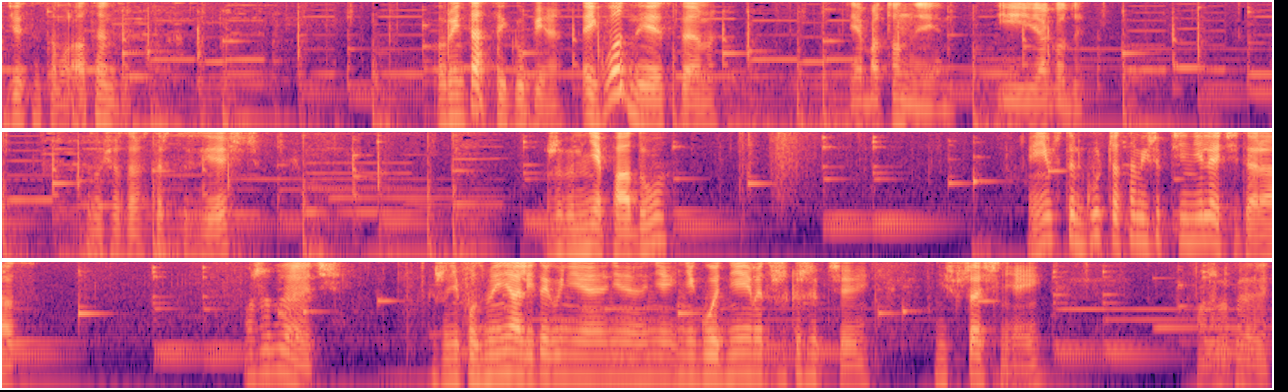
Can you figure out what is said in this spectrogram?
Gdzie jest ten samolot? A, tędy. Orientację gubię. Ej, głodny jestem. Ja batony jem. I jagody. Będę musiał zaraz też coś zjeść. Żebym nie padł. Ja nie wiem, czy ten głód czasami szybciej nie leci teraz. Może być. Że nie pozmieniali tego, nie, nie, nie, nie głodniejemy troszkę szybciej niż wcześniej. Może być.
